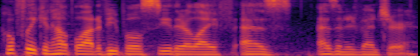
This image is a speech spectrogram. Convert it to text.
hopefully can help a lot of people see their life as, as an adventure.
